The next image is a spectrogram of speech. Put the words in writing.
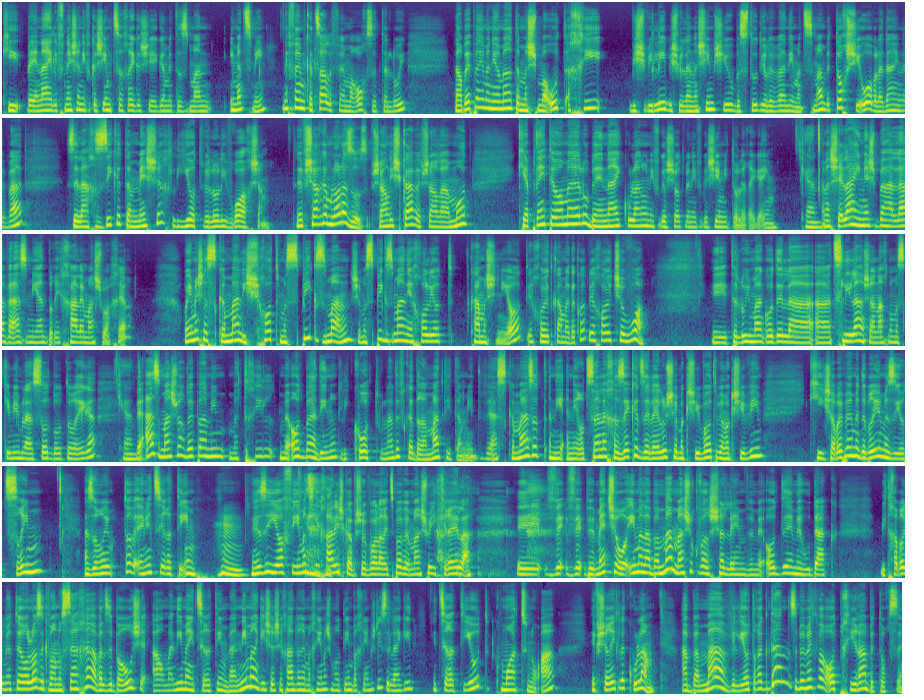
כי בעיניי לפני שנפגשים צריך רגע שיהיה גם את הזמן עם עצמי, לפעמים קצר, לפעמים ארוך, זה תלוי. והרבה פעמים אני אומרת, המשמעות הכי בשבילי, בשביל אנשים שיהיו בסטודיו לבד עם עצמם, בתוך שיעור, אבל עדיין לבד, זה להחזיק את המשך להיות ולא לברוח שם. אפשר גם לא לזוז, אפשר לשכב, אפשר לעמוד, כי הפני תהום האלו בעיניי כולנו נפגשות ונפגשים איתו לרגעים. כן. אבל השאלה אם יש בעלה ואז מיד בריחה למשהו אחר, או אם יש הסכמה לשהות מספיק זמן, שמספיק זמן יכול להיות כמה שניות, יכול להיות כמה דקות ויכול להיות שבוע. אה, תלוי מה גודל הצלילה שאנחנו מסכימים לעשות באותו רגע. כן. ואז משהו הרבה פעמים מתחיל מאוד בעדינות לקרות, הוא לאו דווקא דרמטי תמיד. וההסכמה הזאת, אני, אני רוצה לחזק את זה לאלו שמקשיבות ומקשיבים, כי כשהרבה פעמים מדברים עם איזה יוצרים, אז אומרים, טוב, הם יצירתיים. Hmm. איזה יופי, היא מצליחה לשכב שבוע על הרצפה ומשהו יקרה לה. אה, ובאמת שרואים על הבמה משהו כבר שלם ומאוד אה, מהודק. מתחברים יותר או לא זה כבר נושא אחר, אבל זה ברור שהאומנים היצירתיים, ואני מרגישה שאחד הדברים הכי משמעותיים בחיים שלי זה להגיד, יצירתיות כמו התנועה, אפשרית לכולם. הבמה ולהיות רקדן זה באמת כבר עוד בחירה בתוך זה.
